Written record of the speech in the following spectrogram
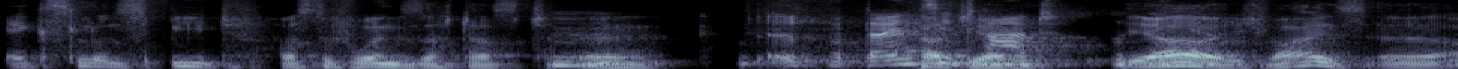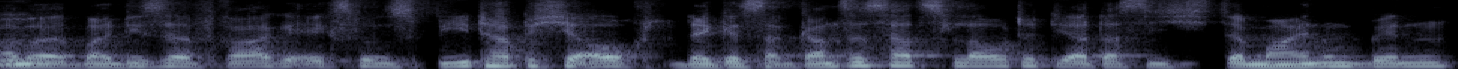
Excel und Speed, was du vorhin gesagt hast. Mhm. Äh, Dein Katja. Zitat. Ja, ich weiß. Äh, mhm. Aber bei dieser Frage Excel und Speed habe ich ja auch, der ganze Satz lautet ja, dass ich der Meinung bin,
